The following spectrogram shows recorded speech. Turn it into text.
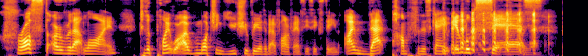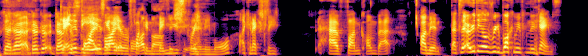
crossed over that line to the point where I've been watching YouTube videos about Final Fantasy 16. I'm that pumped for this game. It looks sick. Yes. Because I don't, I don't, I don't Game have of to fight is gonna be via a a fucking menu screen anymore. I can actually have fun combat. I'm in. That's the only thing that was really blocking me from these games.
